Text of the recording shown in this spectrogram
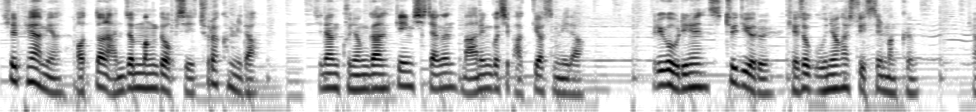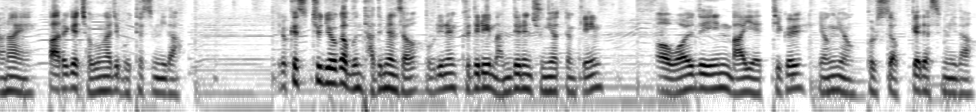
실패하면 어떤 안전망도 없이 추락합니다. 지난 9년간 게임 시장은 많은 것이 바뀌었습니다. 그리고 우리는 스튜디오를 계속 운영할 수 있을 만큼 변화에 빠르게 적응하지 못했습니다. 이렇게 스튜디오가 문 닫으면서 우리는 그들이 만드는 중이었던 게임 어 월드 인 마이 에틱을 영영 볼 수 없게 됐습니다.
